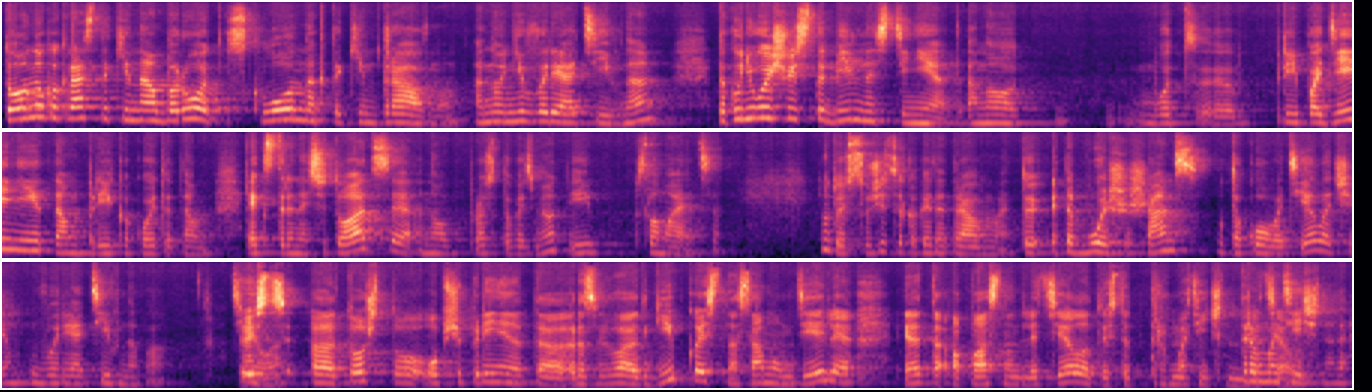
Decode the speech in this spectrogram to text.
то оно как раз-таки наоборот склонно к таким травмам. Оно не вариативно, так у него еще и стабильности нет. Оно вот э, при падении, там, при какой-то там экстренной ситуации оно просто возьмет и сломается. Ну, то есть случится какая-то травма. То это больше шанс у такого тела, чем у вариативного. То есть э, то, что общепринято развивают гибкость, на самом деле это опасно для тела, то есть это травматично, травматично для тела.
